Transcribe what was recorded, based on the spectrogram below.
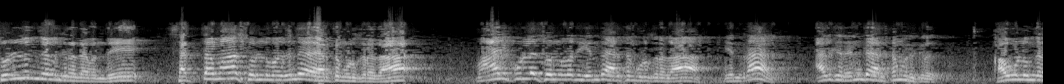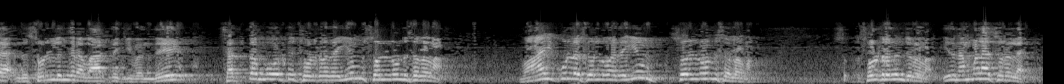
சொல்லுங்கள்ங்கிறத வந்து சத்தமா சொல்லுவதுன்னு அர்த்தம் கொடுக்கிறதா? வாய்க்குள்ள சொல்வது என்று அர்த்தம் கொடுக்கிறதா? என்றால் அதுக்கு ரெண்டு அர்த்தம் இருக்கிறது. கவுளுங்கிற இந்த சொல்லுங்கிற வார்த்தைக்கு வந்து சத்தம் போட்டு சொல்றதையும் சொல்லுன்னு சொல்லலாம். வாய்க்குள்ள சொல்லுவதையும் சொல்லுன்னு சொல்லலாம். சொ- சொல்றதுன்னு சொல்லலாம். இது நம்மளா சொல்லல.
